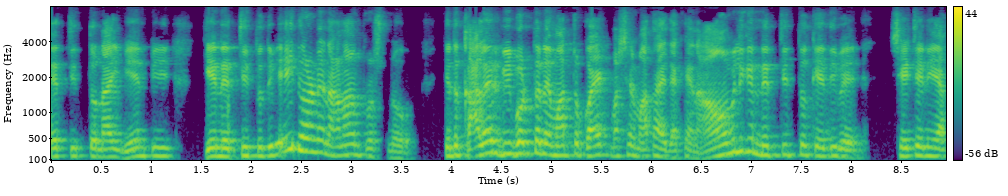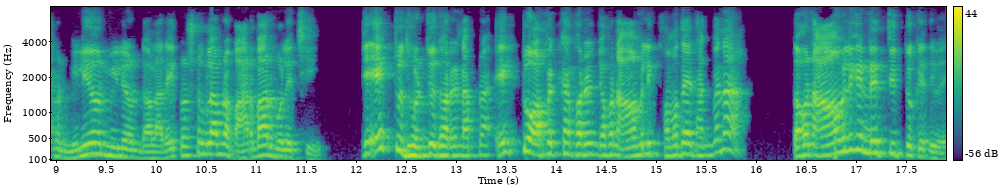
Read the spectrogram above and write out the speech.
নেতৃত্ব নাই বিএনপি কে নেতৃত্ব দিবে, এই ধরনের নানান প্রশ্ন কিন্তু কালের বিবর্তনে মাত্র কয়েক মাসের মাথায় দেখেন, আওয়ামী লীগের নেতৃত্ব কে দিবে সেটা নিয়ে এখন মিলিয়ন মিলিয়ন ডলার এই প্রশ্নগুলো আমরা বারবার বলেছি যে একটু ধৈর্য ধরেন আপনারা, একটু অপেক্ষা করেন, যখন আওয়ামী লীগ ক্ষমতায় থাকবে না, তখন আওয়ামী লীগের নেতৃত্ব কে দিবে?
